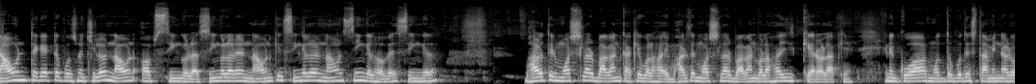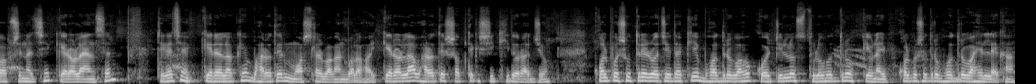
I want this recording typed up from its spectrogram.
নাউন থেকে একটা প্রশ্ন ছিল নাউন অফ সিঙ্গুলার সিঙ্গুলারের নাউন কি? সিঙ্গুলার নাউন সিঙ্গেল হবে সিঙ্গেল ভারতের মশলার বাগান কাকে বলা হয়? ভারতের মশলার বাগান বলা হয় কেরালাকে। এখানে গোয়া, মধ্যপ্রদেশ, তামিলনাড়ু অপশন আছে, কেরালা অ্যান্সার ঠিক আছে? কেরালাকে ভারতের মশলার বাগান বলা হয়। কেরালা ভারতের সবথেকে শিক্ষিত রাজ্য। কল্পসূত্রের রচয়িতাকে ভদ্রবাহ, কৈটিল্য, স্থূলভদ্র, কেউ নাই। কল্পসূত্র ভদ্রবাহের লেখা।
